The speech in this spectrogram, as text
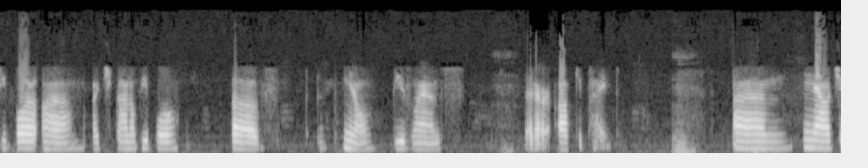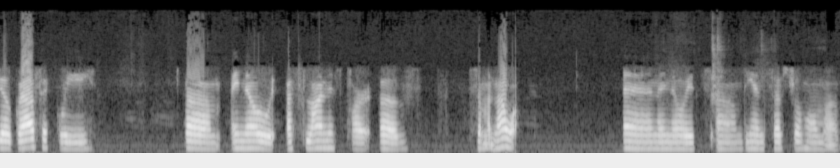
people, um, our Chicano people of you know these lands that are occupied. Mm. Um, now, geographically, um, I know Aztlan is part of Samanawa, and I know it's um, the ancestral home of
